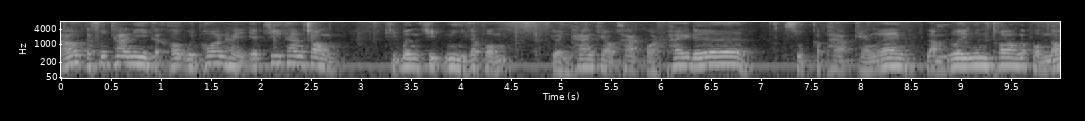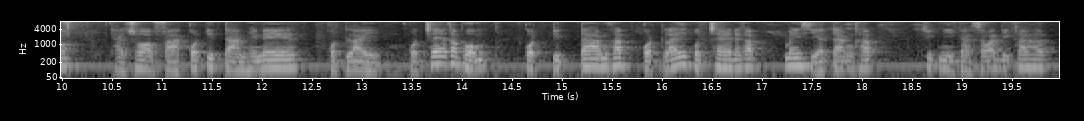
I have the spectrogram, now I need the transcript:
เอากระสุดท่านี้กับเขาอวยพรให้ FC ทางช่อง ที่เบิ้งคลิปนี้ครับผม เดินทางแคล้วคาดปลอดภัยเด้อสุขภาพแข็งแรงร่ำรวยเงินทองครับผมเนาะถ้าชอบฝากกดติดตามให้แน่ กดไลค์กดแชร์ครับผม กดติดตามครับ กดไลค์กดแชร์นะครับ ไม่เสียตังค์ครับ คลิปนี้ก็สวัสดีครับ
